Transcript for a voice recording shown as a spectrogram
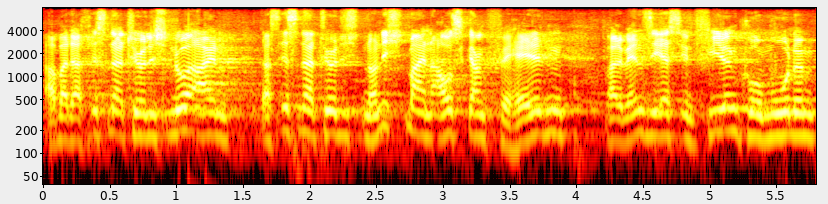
Aber das ist natürlich, nur ein, das ist natürlich noch nicht mal ein Ausgang für Helden, weil wenn Sie es in vielen Kommunen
